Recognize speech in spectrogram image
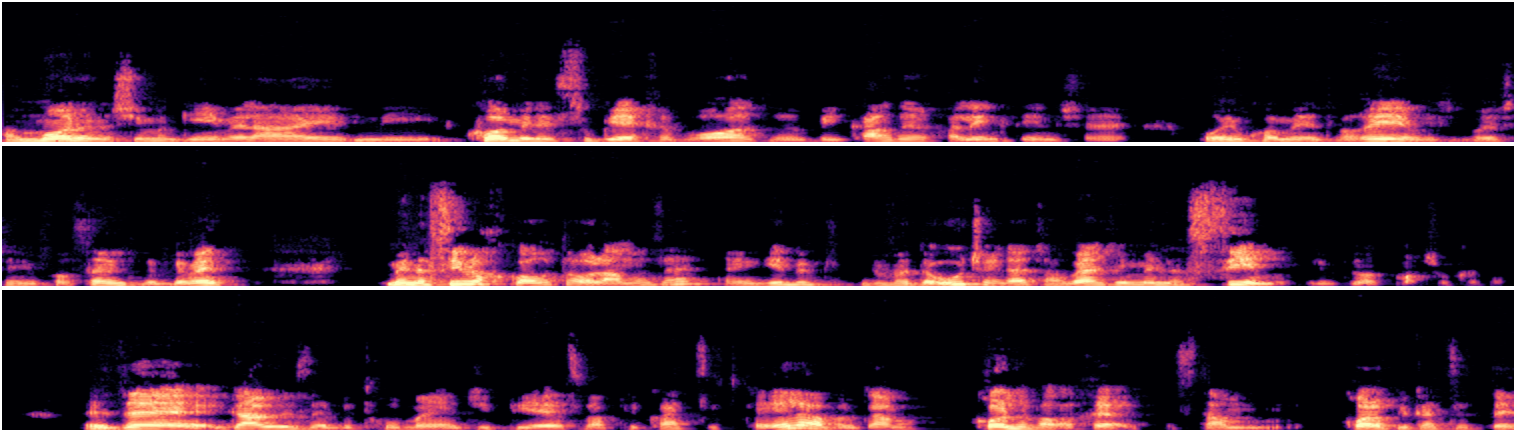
המון אנשים מגיעים אליי מכל מיני סוגי חברות, ובעיקר דרך הלינקדאין, שרואים כל מיני דברים, ודברים שאני מפרסמת, ובאמת מנסים לחקור את העולם הזה. אני אגיד בוודאות שאני יודעת שהרבה אנשים מנסים לבנות משהו כזה. זה, גם אם זה בתחום אה, GPS ואפליקציות כאלה, אבל גם כל דבר אחר, סתם כל אפליקציות אה,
